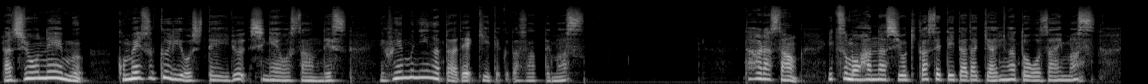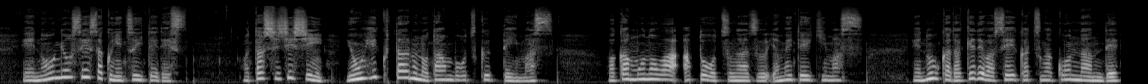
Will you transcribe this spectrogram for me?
ラジオネーム、米作りをしているしげおさんです。FM 新潟で聞いてくださってます。田原さん、いつもお話を聞かせていただきありがとうございます。え農業政策についてです。私自身4ヘクタールの田んぼを作っています。若者は後を継がず辞めていきます。え農家だけでは生活が困難で、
